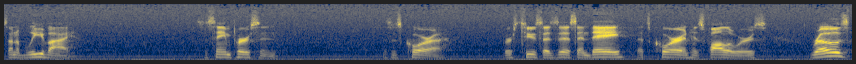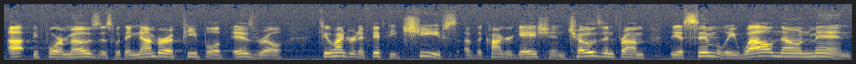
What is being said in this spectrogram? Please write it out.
son of Levi. It's the same person. This is Korah. Verse 2 says this, and they, that's Korah and his followers, rose up before Moses with a number of people of Israel 250 chiefs of the congregation, chosen from the assembly, well known men.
